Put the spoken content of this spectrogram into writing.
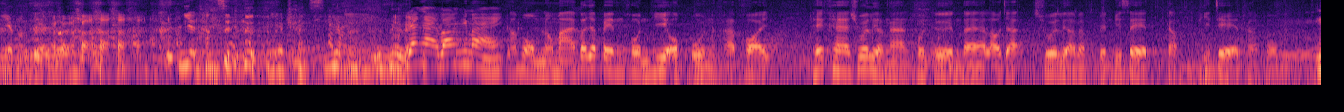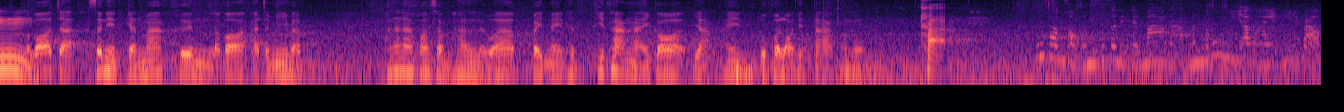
เงียบทั้งเสียงเลยเงียบทั้งสื่อยังไงบ้างพี่ไม้ครับผมน้องม้าก็จะเป็นคนที่อบอุ่นครับคอยเทคแคร์ช่วยเหลืองานคนอื่น แต่เราจะช่วยเหลือแบบเป็นพิเศษกับพี่เจดครับผมอืมแล้วก็จะสนิทกันมากขึ้น แล้วก็อาจจะมีแบบพัฒนาความสัมพันธ์หรือว่าไปในทิศทางไหนก็อยากให้ทุกคนรอติดตามครับผมค่ะด้วยความสองคนนี้ก็สนิทกันมากอะมันต้องมีอะไรที่แบบ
